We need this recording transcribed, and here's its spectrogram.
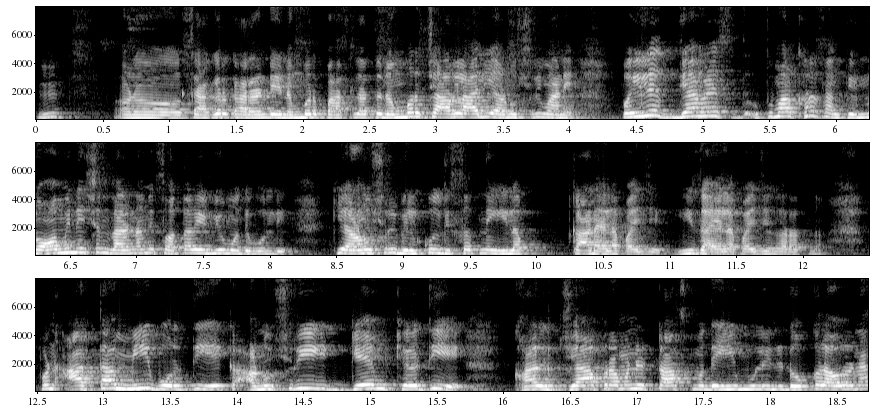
आणि सागर कारंडे नंबर पाचला तर नंबर चारला आली अनुश्री माने. पहिले ज्यावेळेस तुम्हाला खरं सांगते नॉमिनेशन झालं ना मी स्वतः रिव्ह्यूमध्ये बोलली की अनुश्री बिलकुल दिसत नाही हिला काढायला पाहिजे ही जायला पाहिजे घरातनं. पण आता मी बोलतीये का अनुश्री गेम खेळतीये काल ज्याप्रमाणे टास्कमध्ये ही मुलीने डोकं लावलं ना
